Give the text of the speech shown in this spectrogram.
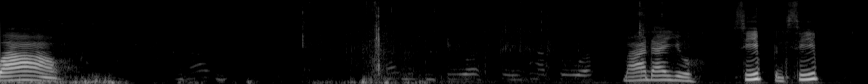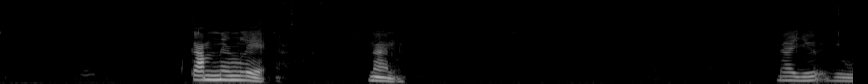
ว้าว บ้าได้อยู่ซิปเป็นซิปกำหนึ่งแหละ นั่น ได้เยอะอยู่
